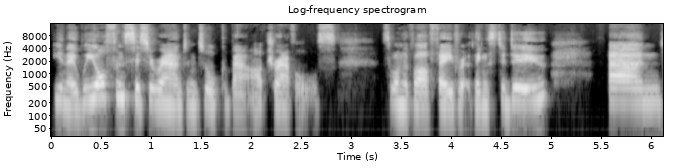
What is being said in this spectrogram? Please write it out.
you know, we often sit around and talk about our travels. It's one of our favorite things to do. And,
